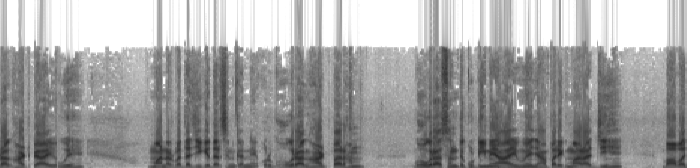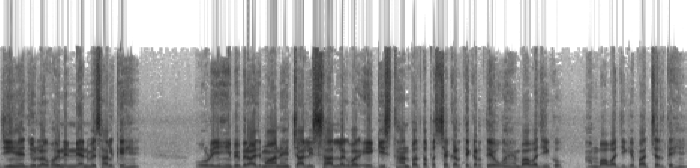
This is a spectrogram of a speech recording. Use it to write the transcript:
घोगरा घाट पे आए हुए हैं। माँ नर्मदा जी के दर्शन करने और घोघरा घाट पर हम घोघरा संत कुटी में आए हुए हैं, जहाँ पर एक महाराज जी हैं, बाबा जी हैं, जो लगभग निन्यानवे साल के हैं और यहीं पे विराजमान हैं। चालीस साल लगभग एक ही स्थान पर तपस्या करते करते हो गए हैं बाबा जी को। हम बाबा जी के पास चलते हैं।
